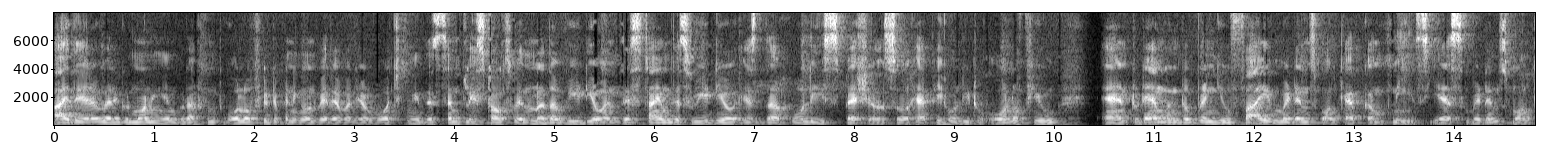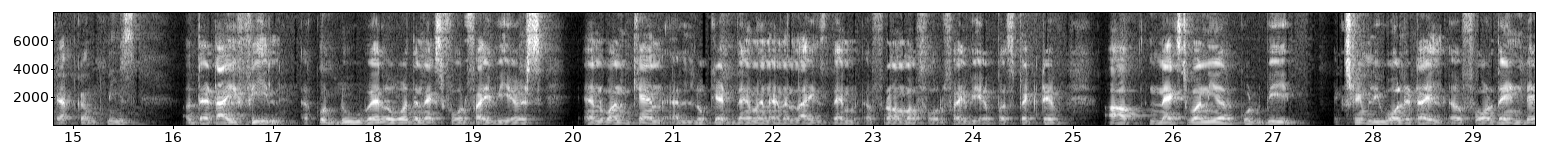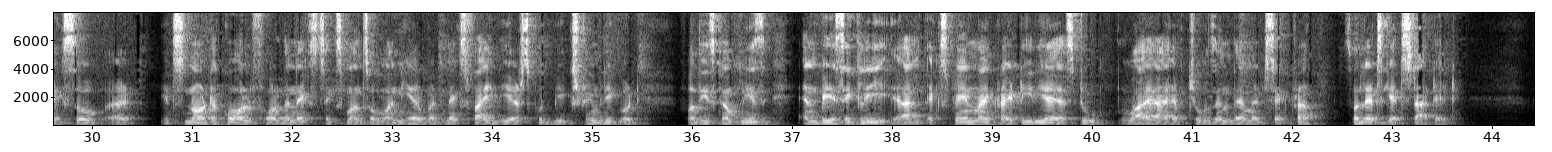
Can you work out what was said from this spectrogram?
Hi there, a very good morning and good afternoon to all of you, depending on wherever you're watching me. This simply stocks with another video, and this time this video is the Holi special. So happy Holi to all of you. And today I'm going to bring you five mid and small cap companies. Yes, mid and small cap companies uh, that I feel uh, could do well over the next four or five years. And one can uh, look at them and analyze them uh, from a four or five year perspective. Uh, next one year could be extremely volatile uh, for the index so uh, it's not a call for the next six months or one year but next five years could be extremely good for these companies and basically i'll explain my criteria as to why i have chosen them etc so let's get started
